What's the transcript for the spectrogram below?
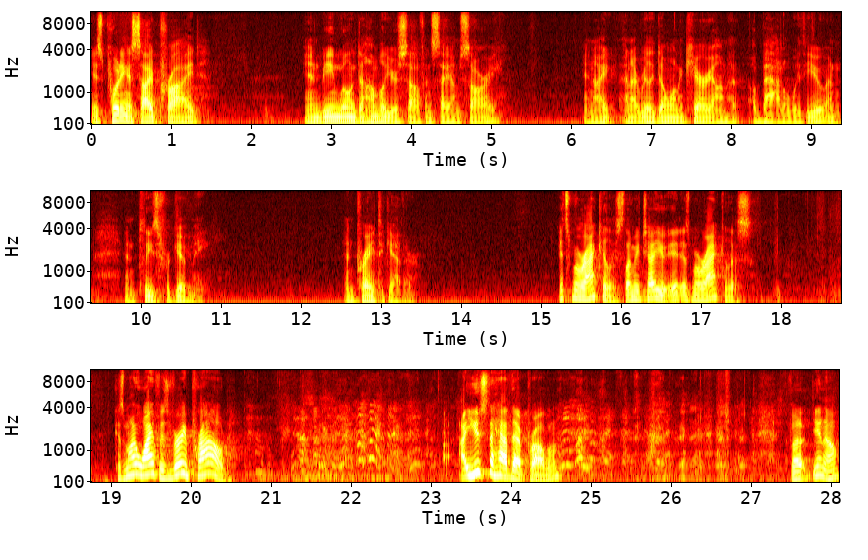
is putting aside pride and being willing to humble yourself and say, I'm sorry, and I, and I really don't want to carry on a, a battle with you, and, and please forgive me and pray together. It's miraculous. Let me tell you, it is miraculous. Because my wife is very proud. I used to have that problem. But, you know,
